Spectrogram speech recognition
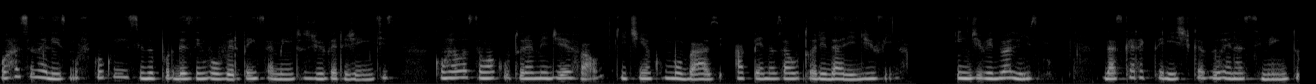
O racionalismo ficou conhecido por desenvolver pensamentos divergentes com relação à cultura medieval, que tinha como base apenas a autoridade divina. Individualismo. Das características do Renascimento,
